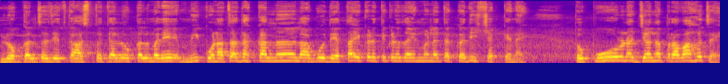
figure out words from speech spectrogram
लोकलचं जितकं असतं त्या लोकलमध्ये मी कोणाचा धक्का न लागू देता इकडं तिकडं जाईन म्हणलं तर कधीच शक्य नाही. तो पूर्ण जनप्रवाहच आहे.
